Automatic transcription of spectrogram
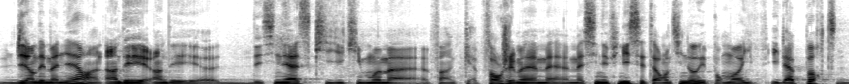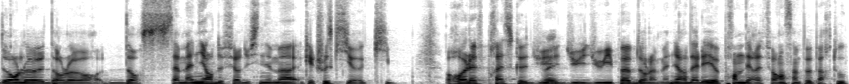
bien des manières. Un des, un des, euh, des cinéastes qui, qui moi, m'a, enfin, qui a forgé ma, ma, cinéphilie, c'est Tarantino. Et pour moi, il, il apporte dans, le, dans, le, dans sa manière de faire du cinéma quelque chose qui, euh, qui relève presque du, du, du hip-hop dans la manière d'aller prendre des références un peu partout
